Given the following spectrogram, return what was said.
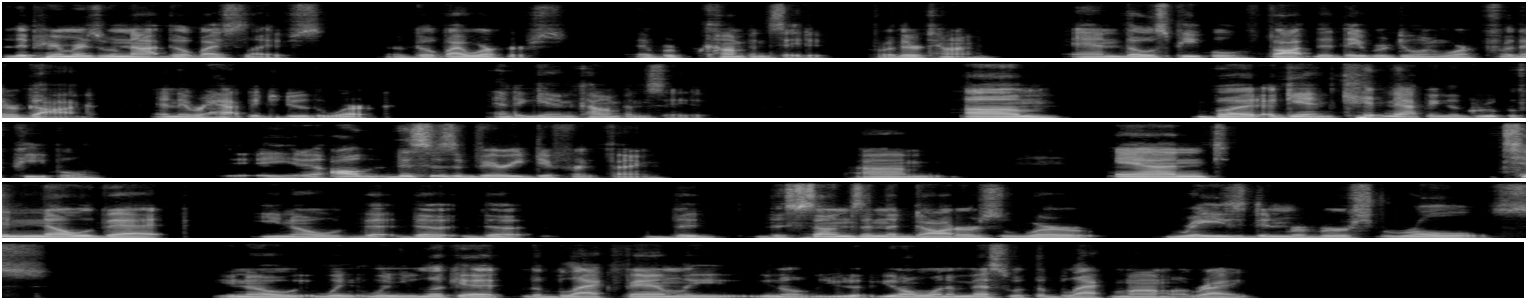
The pyramids were not built by slaves. They were built by workers. They were compensated for their time. And those people thought that they were doing work for their God and they were happy to do the work and again compensated. Um, but again, kidnapping a group of people, all this is a very different thing. Um, and to know that, you know, the, the, the, the, the sons and the daughters were raised in reversed roles. You know, when, when you look at the black family, you know, you, you don't want to mess with the black mama, right?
